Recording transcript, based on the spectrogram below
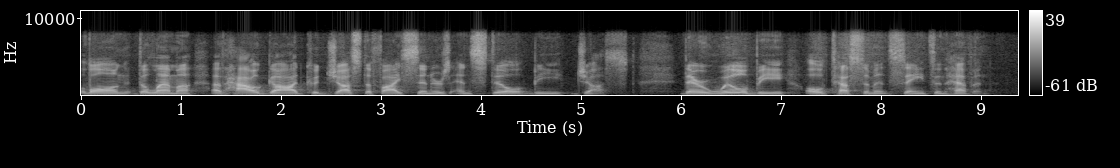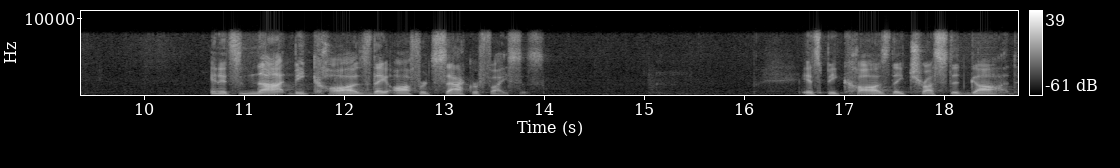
long dilemma of how God could justify sinners and still be just. There will be Old Testament saints in heaven and it's not because they offered sacrifices. It's because they trusted God.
